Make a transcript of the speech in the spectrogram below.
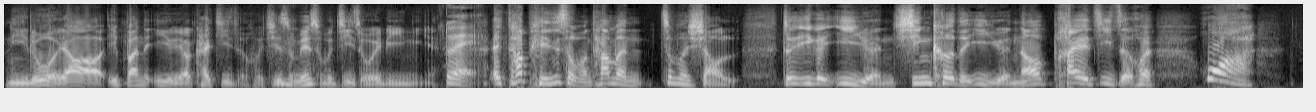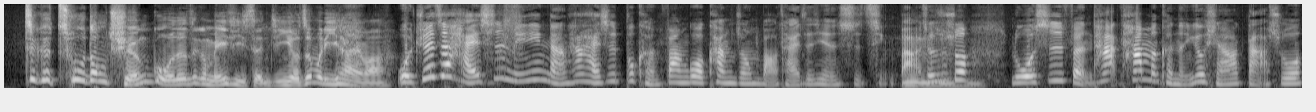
你如果要一般的议员要开记者会，其实没什么记者会理你。对，哎，他凭什么他们这么小，这一个议员新科的议员，然后开了记者会，哇？这个触动全国的这个媒体神经有这么厉害吗？我觉得这还是民进党他还是不肯放过抗中保台这件事情吧。嗯、就是说螺蛳粉他他们可能又想要打说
